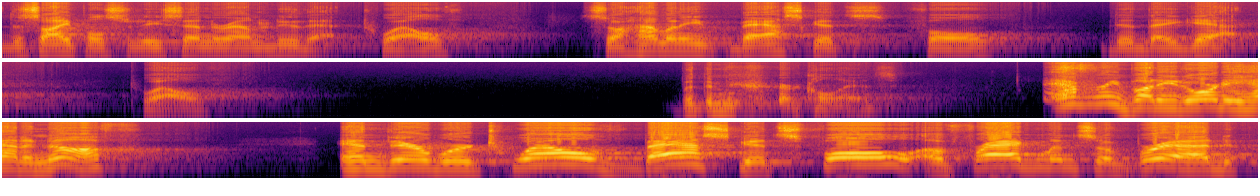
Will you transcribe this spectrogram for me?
disciples did he send around to do that? Twelve. So how many baskets full did they get? Twelve. But the miracle is, everybody had already had enough, and there were 12 baskets full of fragments of bread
